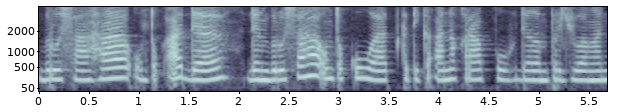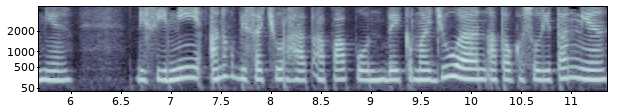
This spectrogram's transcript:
berusaha untuk ada dan berusaha untuk kuat ketika anak rapuh dalam perjuangannya. Di sini, anak bisa curhat apa pun, baik kemajuan atau kesulitannya,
